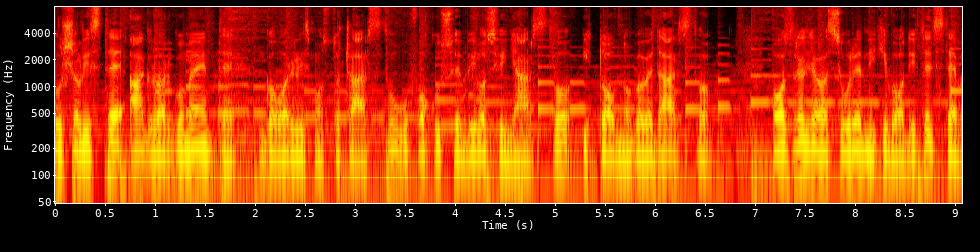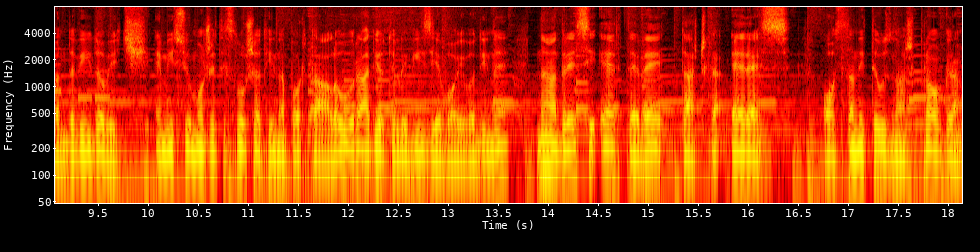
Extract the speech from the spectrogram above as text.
Slušali ste agroargumente, govorili smo o stočarstvu, u fokusu je bilo svinjarstvo i tovno govedarstvo. Pozdravlja vas urednik i voditelj Stevan Davidović. Emisiju možete slušati na portalu Radio Televizije Vojvodine na adresi rtv.rs. Ostanite uz naš program.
